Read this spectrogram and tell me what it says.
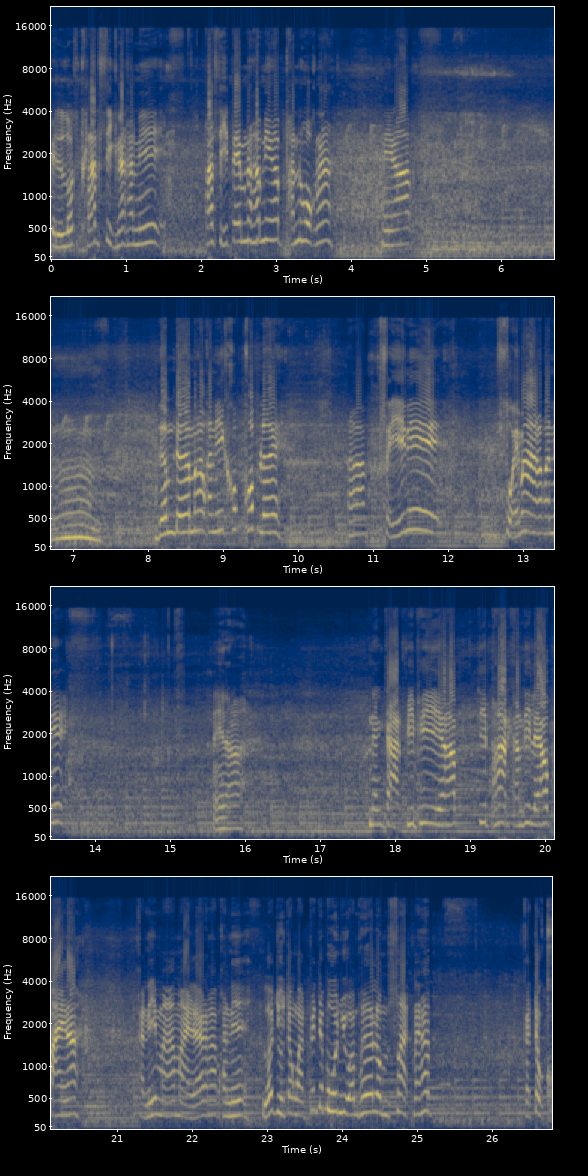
เป็นรถคลาสสิกนะคันนี้ภาษีเต็มนะครับนี่ครับพันหกนะนี่นะครับอืม เดิมๆนะครับคันนี้ครบๆเลยนะครับ สีนี่สวยมากครับคันนี้ นี่นะ เนื่องจากพี่ๆนะครับ ที่พลาดคันที่แล้วไปนะคันนี้มาใหม่แล้วนะครับคันนี้รถอยู่จังหวัดเพชรบูรณ์อยู่อำเภอลมสักนะครับ กระจกค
